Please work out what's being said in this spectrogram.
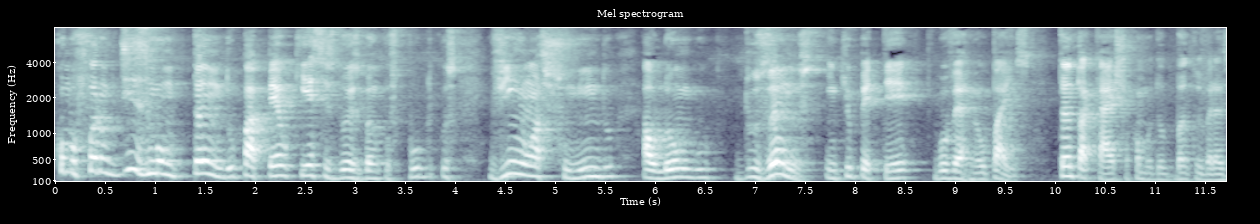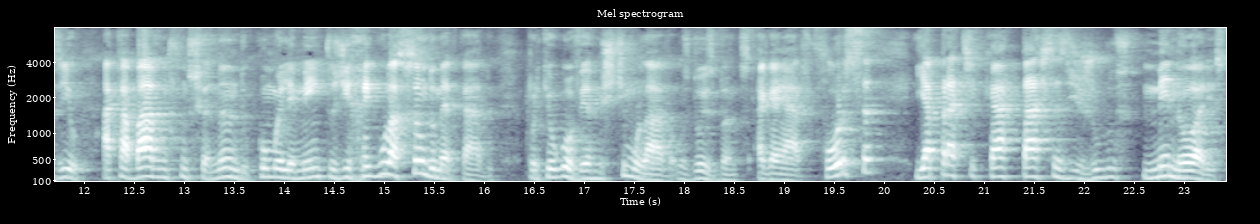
como foram desmontando o papel que esses dois bancos públicos vinham assumindo ao longo dos anos em que o PT governou o país. Tanto a Caixa como o Banco do Brasil acabavam funcionando como elementos de regulação do mercado, porque o governo estimulava os dois bancos a ganhar força e a praticar taxas de juros menores,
